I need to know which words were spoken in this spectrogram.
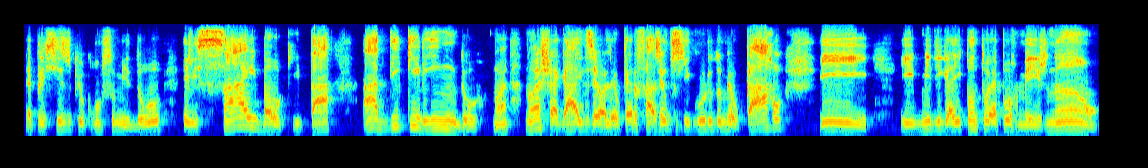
é preciso que o consumidor ele saiba o que está adquirindo, não é? não é chegar e dizer, olha, eu quero fazer um seguro do meu carro e, e me diga aí quanto é por mês. Não,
